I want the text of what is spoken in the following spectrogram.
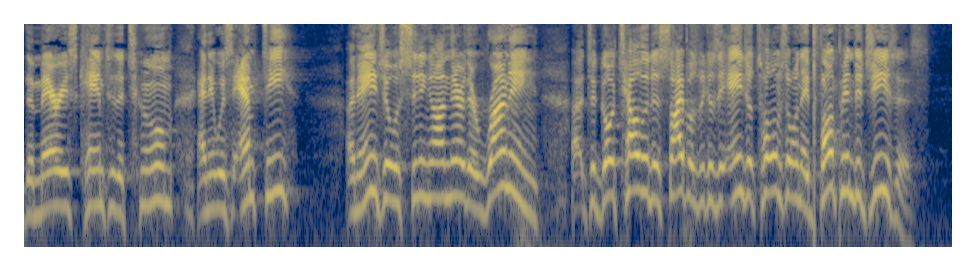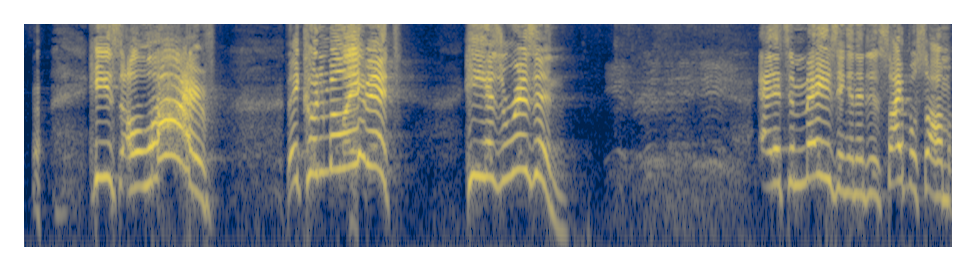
the Marys came to the tomb and it was empty. An angel was sitting on there. They're running uh, to go tell the disciples because the angel told them so when they bump into Jesus. He's alive! They couldn't believe it! He has risen. and it's amazing. And the disciples saw him.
